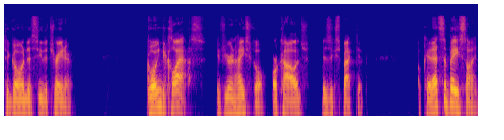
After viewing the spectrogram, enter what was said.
to go in to see the trainer. Going to class, if you're in high school or college, is expected. Okay, that's the baseline.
